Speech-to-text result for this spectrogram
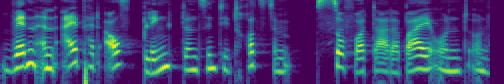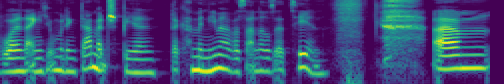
wenn ein iPad aufblinkt, dann sind die trotzdem sofort da dabei und, und wollen eigentlich unbedingt damit spielen. Da kann mir niemand was anderes erzählen. ähm,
